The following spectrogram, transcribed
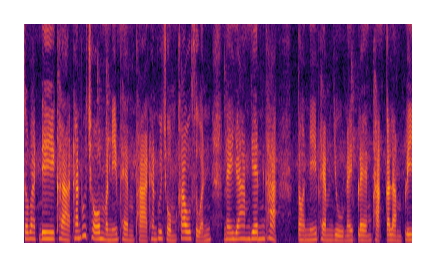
สวัสดีค่ะ ท่านผู้ชมวันนี้แพมพาท่านผู้ชมเข้าสวนในยามเย็นค่ะ ตอนนี้แพมอยู่ในแปลงผักกะหล่ำปลี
